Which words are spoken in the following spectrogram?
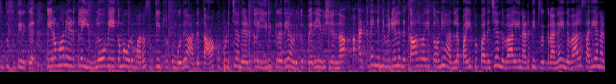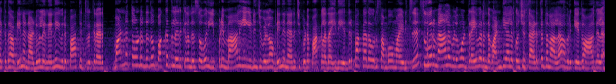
சுற்றி சுற்றி இருக்குது உயரமான இடத்துல இவ்வளோ வேகமாக ஒரு மரம் சுற்றிட்டு இருக்கும்போது அதை தாக்கு பிடிச்சி அந்த இடத்துல இருக்கிறதே அவருக்கு பெரிய விஷயம்தான். அடுத்தது இங்கே இந்த வீடியோவில் இந்த கால்வாயை தோண்டி அதில் பைப்பு பதிச்சு அந்த வேலையை நடத்திட்டு இருக்கிறாங்க. இந்த வேலை சரியாக நடக்குது அப்படின்னு நடுவில் நின்று இவர் பார்த்துட்டு இருக்கிறாரு. மண்ணை தோண்டுனதும் பக்கத்தில் இருக்கிற அந்த சுவர் இப்படி மேலேயே இடிஞ்சு விழும் அப்படின்னு நினைச்சு கூட பார்க்கல தான் இது எதிர்பார்க்காத ஒரு சம்பவம் ஆயிடுச்சு. சுவர் மேலே விழுவும் டிரைவர் அந்த வண்டியால கொஞ்சம் தடுத்ததுனால அவருக்கு எதுவும் ஆகல.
